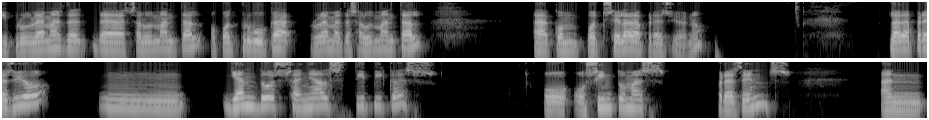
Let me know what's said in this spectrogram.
i problemes de, de salut mental o pot provocar problemes de salut mental eh, com pot ser la depressió, no? La depressió, mmm, hi han dos senyals típiques o, o símptomes presents en,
